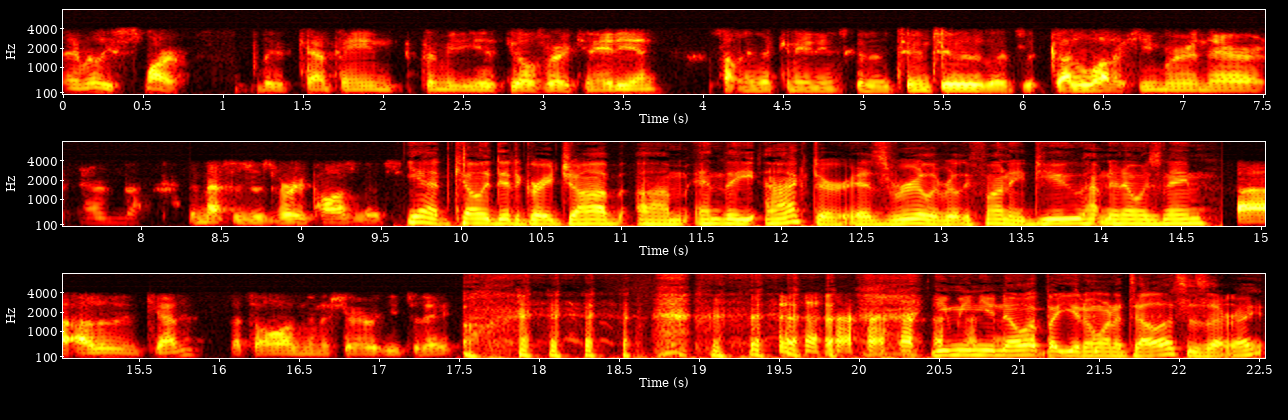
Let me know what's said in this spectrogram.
and really smart. The campaign for me it feels very Canadian, something that Canadians can attune to. That's got a lot of humor in there, and the message is very positive. Yeah, Kelly did a great job, um, and the actor is really really funny. Do you happen to know his name? Uh, other than Ken, that's all I'm going to share with you today. you mean you know it, but you don't want to tell us? Is that right?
